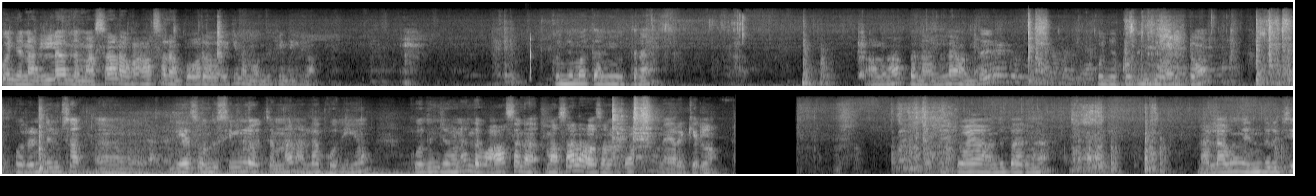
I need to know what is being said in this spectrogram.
கொஞ்சம் நல்லா அந்த மசாலா வாசனை போகிற வரைக்கும் நம்ம வந்து கிண்டிக்கலாம். கொஞ்சமாக தண்ணி ஊற்றுறேன் அவ்வளோதான் இப்போ நல்லா வந்து கொஞ்சம் கொதிஞ்சு வரட்டும். ஒரு ரெண்டு நிமிஷம் கேஸ் வந்து சிம்மில் வச்சோம்னா நல்லா கொதியும். கொதிஞ்சோடனே அந்த வாசனை மசாலா வாசனை போனால் நம்ம இறக்கிடலாம். சோயா வந்து பாருங்கள் நல்லாவும் வெந்துருச்சு.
